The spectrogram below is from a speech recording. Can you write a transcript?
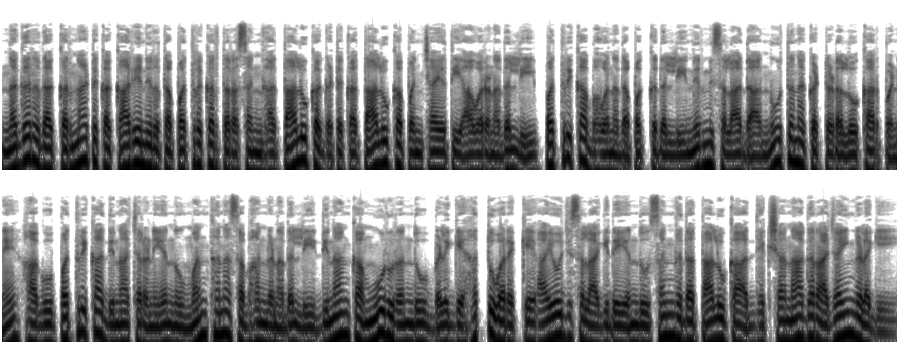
ನಗರದ ಕರ್ನಾಟಕ ಕಾರ್ಯನಿರತ ಪತ್ರಕರ್ತರ ಸಂಘ ತಾಲೂಕಾ ಘಟಕ ತಾಲೂಕಾ ಪಂಚಾಯತಿ ಆವರಣದಲ್ಲಿ ಪತ್ರಿಕಾ ಭವನದ ಪಕ್ಕದಲ್ಲಿ ನಿರ್ಮಿಸಲಾದ ನೂತನ ಕಟ್ಟಡ ಲೋಕಾರ್ಪಣೆ ಹಾಗೂ ಪತ್ರಿಕಾ ದಿನಾಚರಣೆಯನ್ನು ಮಂಥನ ಸಭಾಂಗಣದಲ್ಲಿ ದಿನಾಂಕ ಮೂರು ರಂದು ಬೆಳಿಗ್ಗೆ ಹತ್ತುವರಕ್ಕೆ ಆಯೋಜಿಸಲಾಗಿದೆ ಎಂದು ಸಂಘದ ತಾಲೂಕಾ ಅಧ್ಯಕ್ಷ ನಾಗರಾಜ ಇಂಗಳಗಿ.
